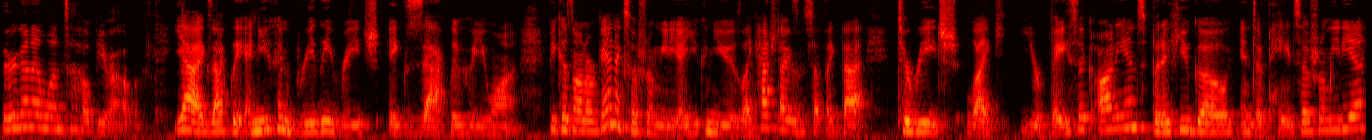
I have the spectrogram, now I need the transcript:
they're going to want to help you out. Yeah, exactly. And you can really reach exactly who you want. Because on organic social media, you can use like hashtags and stuff like that to reach like your basic audience. But if you go into paid social media,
